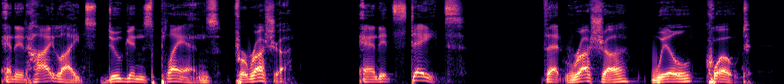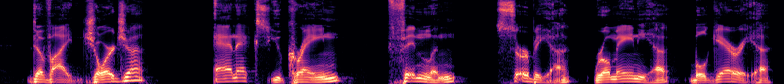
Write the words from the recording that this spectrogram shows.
and it highlights Dugin's plans for Russia. And it states that Russia will, quote, divide Georgia, annex Ukraine, Finland, Serbia, Romania, Bulgaria,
